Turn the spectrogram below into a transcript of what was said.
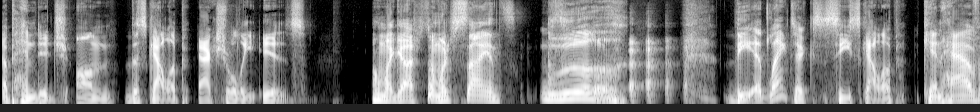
appendage on the scallop actually is. Oh my gosh, so much science. The Atlantic sea scallop can have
